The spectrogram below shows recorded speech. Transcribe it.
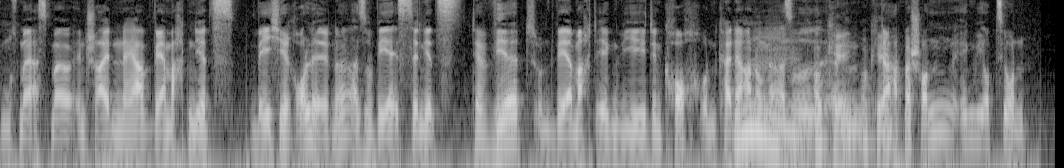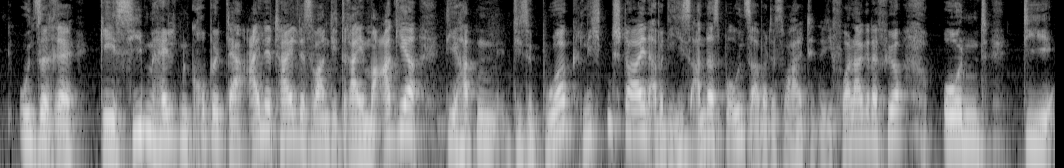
muss man erstmal entscheiden, naja, wer macht denn jetzt welche Rolle? Ne? Also wer ist denn jetzt der Wirt und wer macht irgendwie den Koch und keine Ahnung. Ne? Also okay, ähm, okay. da hat man schon irgendwie Optionen unsere G7-Heldengruppe, der eine Teil, das waren die drei Magier, die hatten diese Burg Liechtenstein, aber die hieß anders bei uns, aber das war halt die Vorlage dafür. Und die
